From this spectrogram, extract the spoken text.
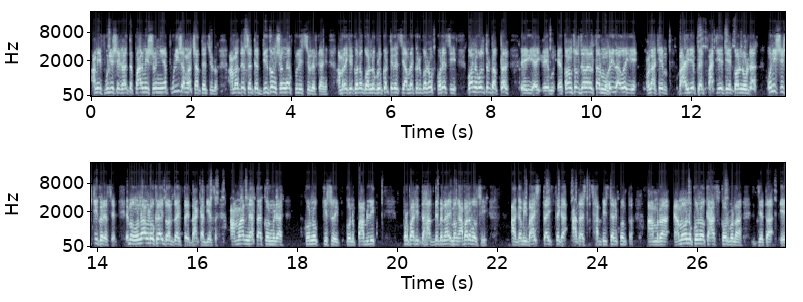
আমি পুলিশ এখানে পারমিশন নিয়ে পুলিশ আমার সাথে ছিল। আমাদের সাথে দ্বিগুণ সংখ্যক পুলিশ ছিল এখানে আমরা কি কোনো গন্ডগোল করতে গেছি? আমরা কি গন্ডগোল করেছি? গন্ডগোল তো ডক্টর এই কনসুল জেনারেল তার মহিলা ওই ওনাকে বাইরে পে- পাঠিয়ে দিয়ে গন্ডগোলটা উনি সৃষ্টি করেছেন এবং ওনার লোকরাই দরজায় ধাক্কা দিয়েছে। আমার নেতা কর্মীরা কোনো কিছুই, কোনো পাবলিক প্রপার্টিতে হাত দেবে না এবং আবার বলছি আগামী বাইশ তারিখ থেকে আঠাশ, ছাব্বিশ তারিখ পর্যন্ত আমরা এমন কোনো কাজ করব না যেটা এ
